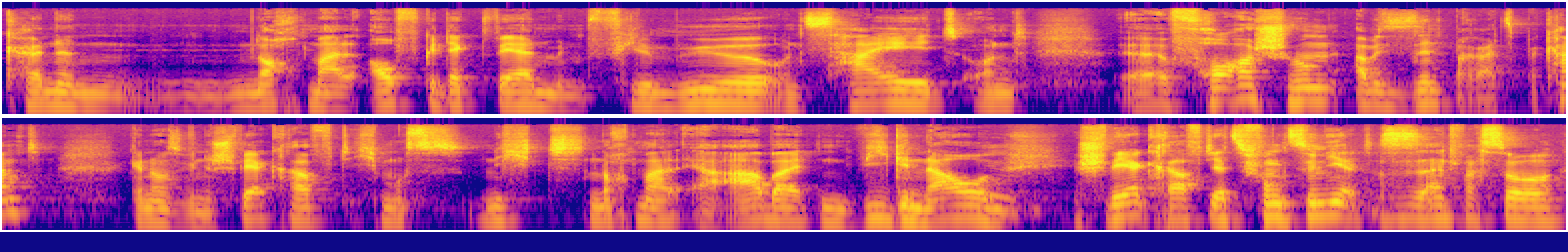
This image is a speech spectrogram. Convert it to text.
können nochmal aufgedeckt werden mit viel Mühe und Zeit und äh, Forschung, aber sie sind bereits bekannt, genauso wie eine Schwerkraft. Ich muss nicht nochmal erarbeiten, wie genau mhm. Schwerkraft jetzt funktioniert. Das ist einfach so,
